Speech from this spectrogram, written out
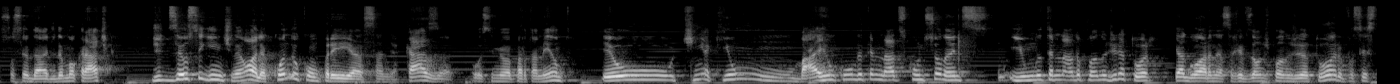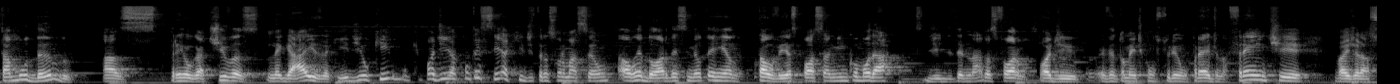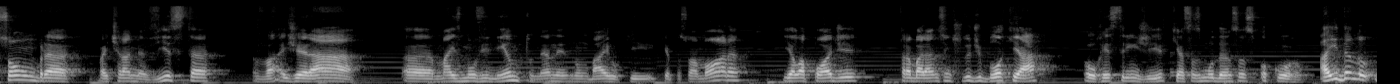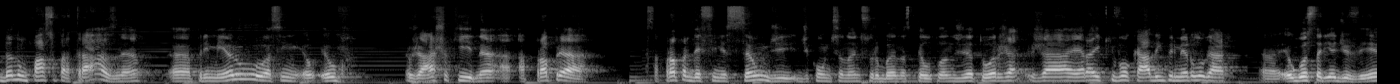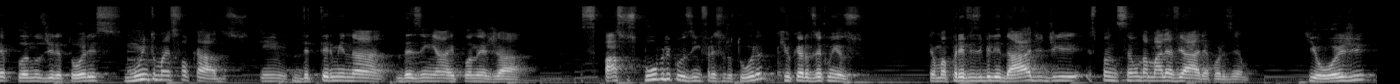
sociedade democrática, de dizer o seguinte, né, olha, quando eu comprei essa minha casa ou esse meu apartamento, eu tinha aqui um bairro com determinados condicionantes e um determinado plano diretor. E agora, nessa revisão de plano diretor, você está mudando as prerrogativas legais aqui de o que, o que pode acontecer aqui de transformação ao redor desse meu terreno. Talvez possa me incomodar de determinadas formas. Pode eventualmente construir um prédio na frente, vai gerar sombra, vai tirar minha vista, vai gerar uh, mais movimento né, num bairro que, que a pessoa mora, e ela pode trabalhar no sentido de bloquear ou restringir que essas mudanças ocorram. Aí, dando, dando um passo para trás, né, uh, primeiro, assim, eu, eu eu já acho que né, a, própria essa própria definição de, de, condicionantes urbanas pelo plano diretor já, já era equivocada em primeiro lugar. Uh, eu gostaria de ver planos diretores muito mais focados em determinar, desenhar e planejar espaços públicos e infraestrutura. O que eu quero dizer com isso? Ter uma previsibilidade de expansão da malha viária, por exemplo, que hoje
